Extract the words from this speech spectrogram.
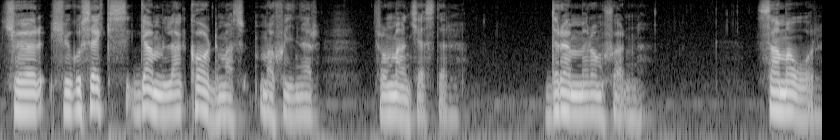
Kör 26 gamla kardmaskiner från Manchester. Drömmer om sjön. Samma år.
